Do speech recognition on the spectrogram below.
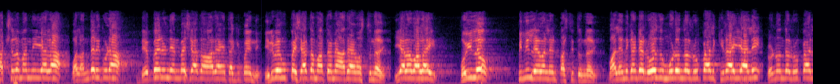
లక్షల మంది ఇవాళ వాళ్ళందరికీ కూడా డెబ్బై నుండి ఎనభై శాతం ఆదాయం తగ్గిపోయింది. ఇరవై ముప్పై శాతం మాత్రమే ఆదాయం వస్తున్నది. ఇవాళ వాళ్ళ పొయ్యిలో పిల్లి లేవలేని పరిస్థితి ఉన్నది. వాళ్ళు ఎందుకంటే రోజు మూడు వందల రూపాయలు కిరాయి ఇవ్వాలి రెండు వందల రూపాయలు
